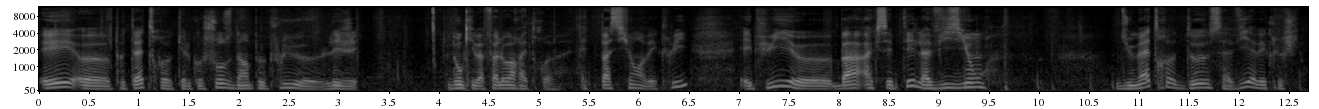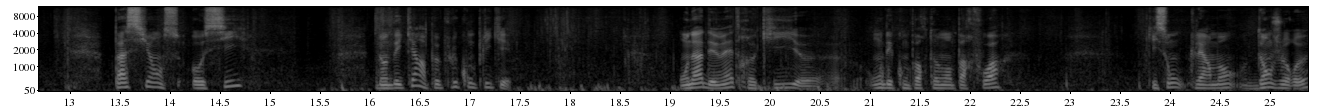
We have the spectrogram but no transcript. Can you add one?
est euh, peut-être quelque chose d'un peu plus euh, léger. Donc il va falloir être, patient avec lui et puis euh, bah, accepter la vision du maître de sa vie avec le chien. Patience aussi dans des cas un peu plus compliqués. On a des maîtres qui ont des comportements parfois qui sont clairement dangereux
